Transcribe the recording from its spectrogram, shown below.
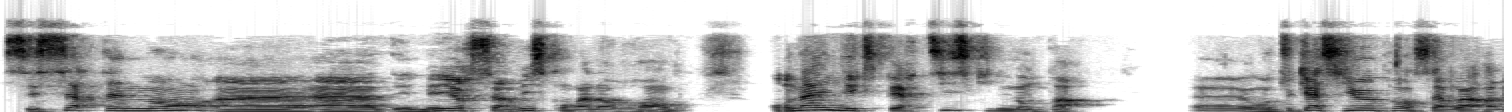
c'est certainement un des meilleurs services qu'on va leur rendre. On a une expertise qu'ils n'ont pas. Euh, en tout cas, si eux pensent avoir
